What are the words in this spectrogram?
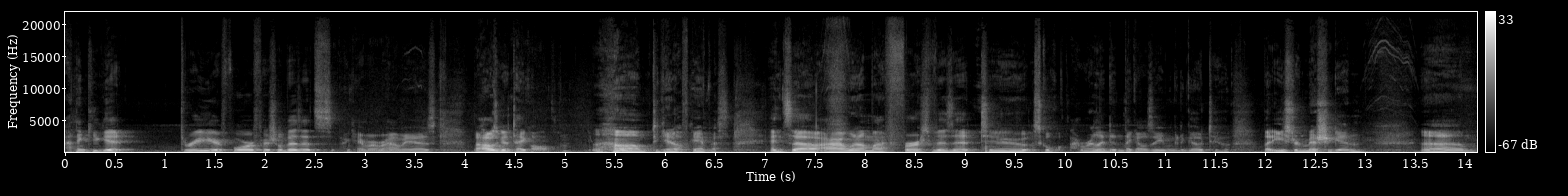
I think you get three or four official visits. I can't remember how many it is, but I was going to take all of them um, to get off campus. And so I went on my first visit to a school I really didn't think I was even going to go to, but Eastern Michigan. Um,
